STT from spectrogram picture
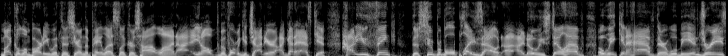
Michael Lombardi with us here on the Payless Liquors hotline. I, you know, before we get you out of here, I got to ask you, how do you think the Super Bowl plays out? I, I know we still have a week and a half. There will be injuries.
